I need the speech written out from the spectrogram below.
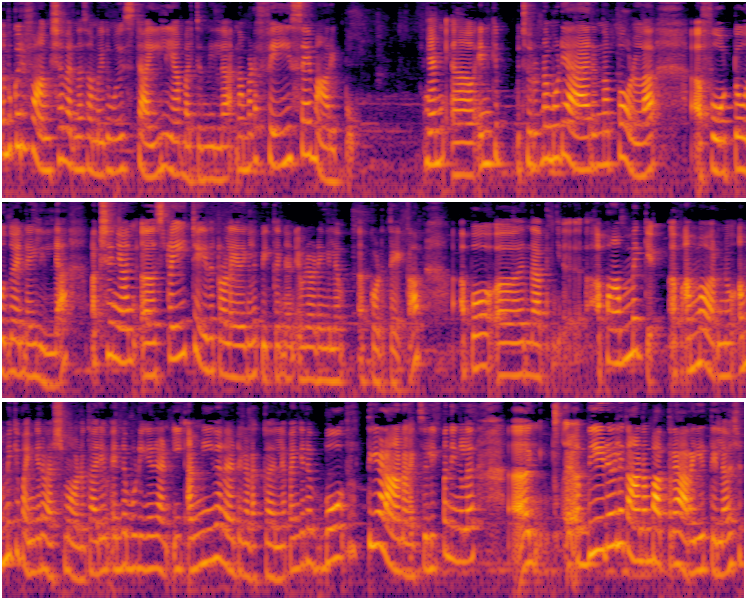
നമുക്കൊരു ഫംഗ്ഷൻ വരുന്ന സമയത്ത് മുടി സ്റ്റൈൽ ചെയ്യാൻ പറ്റുന്നില്ല. നമ്മുടെ ഫേസേ മാറിപ്പോവും. ഞാൻ എനിക്ക് എനിക്ക് ചുരുണ്ടമുടി ആയിരുന്നപ്പോൾ ഉള്ള ഫോട്ടോ ഒന്നും എന്റെ കയ്യിലില്ല. പക്ഷെ ഞാൻ സ്ട്രെയിറ്റ് ചെയ്തിട്ടുള്ള ഏതെങ്കിലും പിക്ക് ഞാൻ എവിടെ എവിടെയെങ്കിലും കൊടുത്തേക്കാം. അപ്പോൾ എന്താ അപ്പോൾ അമ്മയ്ക്ക് അമ്മ പറഞ്ഞു അമ്മയ്ക്ക് ഭയങ്കര വിഷമമാണ്. കാര്യം എന്റെ മുടി ഇങ്ങനെ ഈ അൺഈവൻ ആയിട്ട് കിടക്കുകയല്ലേ ഭയങ്കര ബോ വൃത്തികേടാണ് ആക്ച്വലി. ഇപ്പം നിങ്ങൾ വീഡിയോയിൽ കാണുമ്പോൾ അത്ര അറിയത്തില്ല. പക്ഷെ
